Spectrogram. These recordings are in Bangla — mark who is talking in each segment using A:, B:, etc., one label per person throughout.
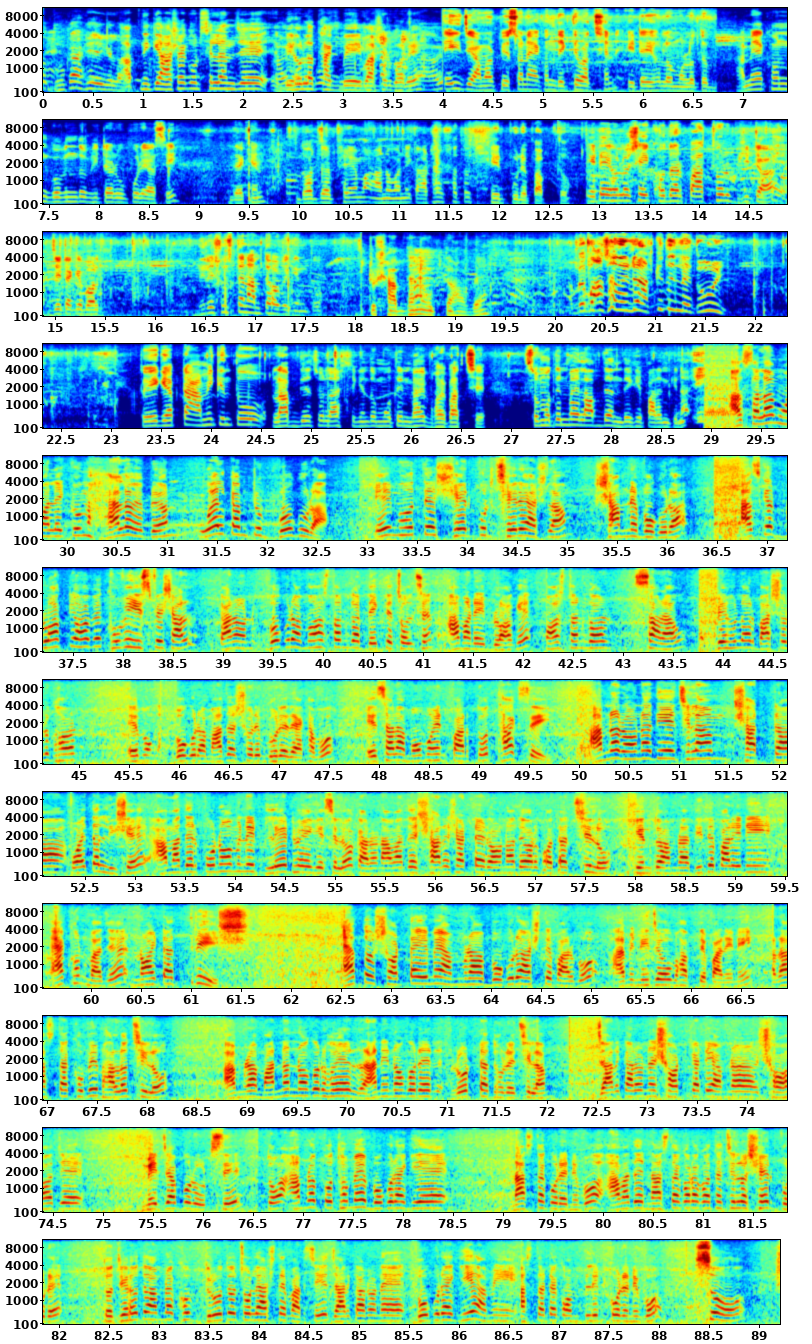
A: তো ধোকা খেয়ে গেলাম।
B: আপনি কি আশা করছিলেন যে বেহুলা থাকবে এই বাসর ঘরে?
A: আমি-
B: এই যে আমার পেছনে এখন দেখতে পাচ্ছেন এটাই হলো মূলত আমি এখন গোবিন্দ ভিটার উপরে আছি। দেখেন দরজার ফ্রেম আনুমানিক আঠারো শতক শেরপুরে প্রাপ্ত। এটাই হলো সেই খোদার পাথর ভিটা যেটাকে বল ধীরে সুস্থে নামতে হবে কিন্তু। একটু সাবধানে উঠতে হবে। তো এই গ্যাপটা আমি কিন্তু লাভ দিয়ে চলে আসছি, কিন্তু মতিন ভাই ভয় পাচ্ছে। সো মতিন ভাই লাভ দেন, দেখি পারেন কিনা। আসসালামু আলাইকুম, hello everyone welcome to Bogura. এই মুহূর্তে শেরপুর ছেড়ে আসলাম, সামনে বগুড়া। আজকের ব্লগটি হবে খুবই স্পেশাল কারণ বগুড়া মহস্তানগড় দেখতে চলছেন আমার এই ব্লগে। মহস্তানগড় ছাড়াও বেহুলার বাসর ঘর এবং বগুড়া মাজার শরীফ ঘুরে দেখাবো। এছাড়া মোমোয়েন পার্ক তো থাকছেই। আমরা রওনা দিয়েছিলাম সাতটা পঁয়তাল্লিশে। আমাদের পনেরো মিনিট লেট হয়ে গেছিল, কারণ আমাদের সাড়ে সাতটায় রওনা দেওয়ার কথা ছিল, কিন্তু আমরা দিতে পারিনি। এখন বাজে নয়টা ত্রিশ। এত শর্ট টাইমে আমরা বগুড়া আসতে পারব, আমি নিজেও ভাবতে পারিনি। রাস্তা খুবই ভালো ছিল। আমরা মান্নাননগর হয়ে রানীনগরের রোডটা ধরেছিলাম, যার কারণে শর্টকাটে আমরা সহজে মির্জাপুর উঠছি। তো আমরা প্রথমে বগুড়া গিয়ে নাস্তা করে নেব। আমাদের নাস্তা করার কথা ছিল শেরপুরে। তো যেহেতু আমরা খুব দ্রুত চলে আসতে পারছি, যার কারণে বগুড়া গিয়ে আমি নাস্তাটা কমপ্লিট করে নেব। সো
